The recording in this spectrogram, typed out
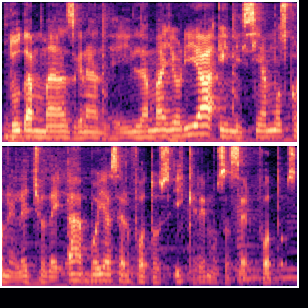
duda más grande y la mayoría iniciamos con el hecho de, ah, voy a hacer fotos y queremos hacer fotos.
